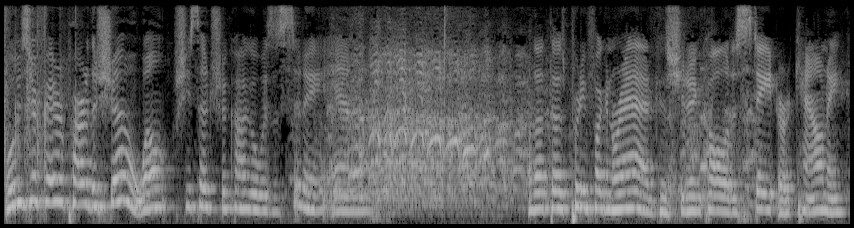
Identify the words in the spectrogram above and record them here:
What was your favorite part of the show? Well, she said Chicago was a city, and I thought that was pretty fucking rad because she didn't call it a state or a county.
